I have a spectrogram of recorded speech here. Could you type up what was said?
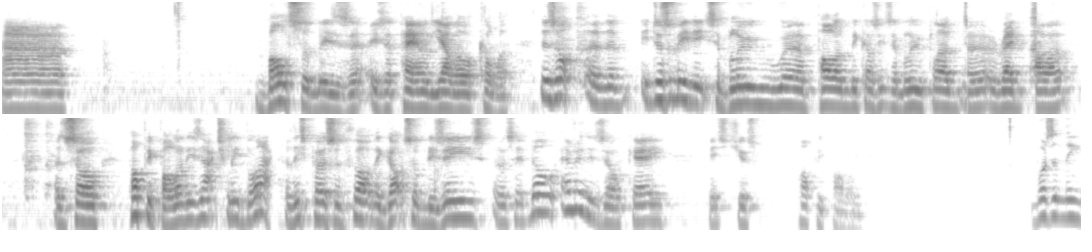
Uh, balsam is a, is a pale yellow colour. There's not, uh, the, it doesn't mean it's a blue uh, pollen because it's a blue plant, uh, a red flower, and so poppy pollen is actually black. And this person thought they got some disease, and I said, no, everything's okay. It's just poppy pollen. Wasn't the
